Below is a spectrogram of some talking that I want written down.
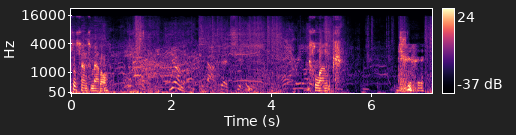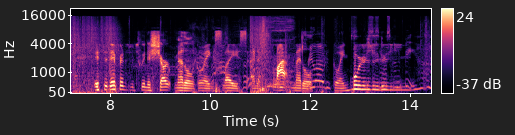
Still sounds metal. Yummy. Stop that shit. Clunk. it's the difference between a sharp metal going slice and a flat metal going. That's gonna be, huh?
